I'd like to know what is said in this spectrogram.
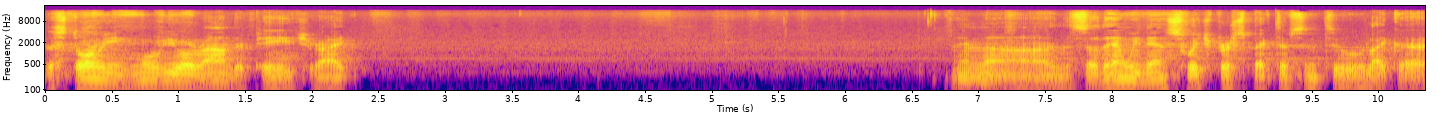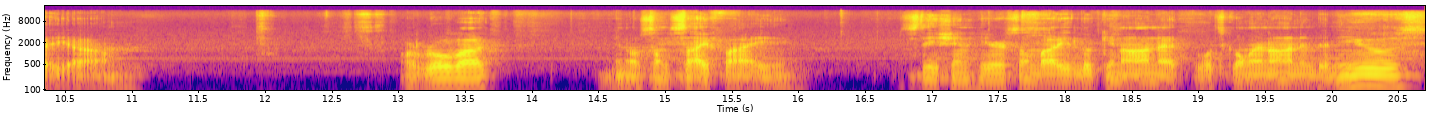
the story move you around the page, right? And uh, so then we then switch perspectives into like a um, a robot you know some sci-fi station here somebody looking on at what's going on in the news.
